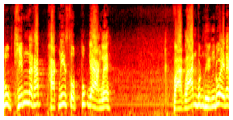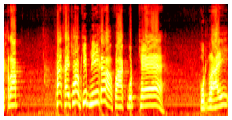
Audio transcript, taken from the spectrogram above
ลูกชิ้นนะครับ ผักนี่สดทุกอย่างเลย ฝากร้านบุญถึงด้วยนะครับ ถ้าใครชอบคลิปนี้ก็ฝากกดแชร์ กดไลค์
